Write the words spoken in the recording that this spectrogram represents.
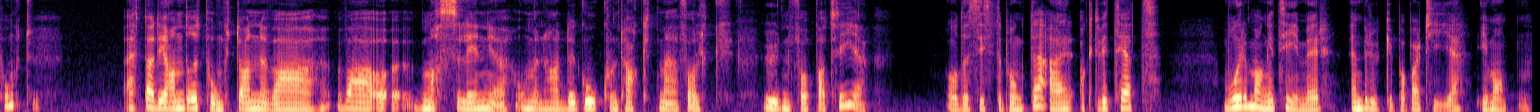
punkt. Et av de andre punktene var, var masselinje, om en hadde god kontakt med folk utenfor partiet. Og det siste punktet er aktivitet. Hvor mange timer en bruker på partiet i måneden.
